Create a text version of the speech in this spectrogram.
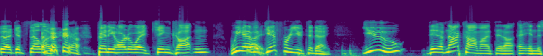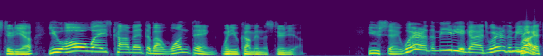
I could sell a Yeah. Penny Hardaway King Cotton. We have a gift for you today. You have not commented on, in the studio. You always comment about one thing when you come in the studio. You say, where are the media guides? Where are the media Right. guides?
